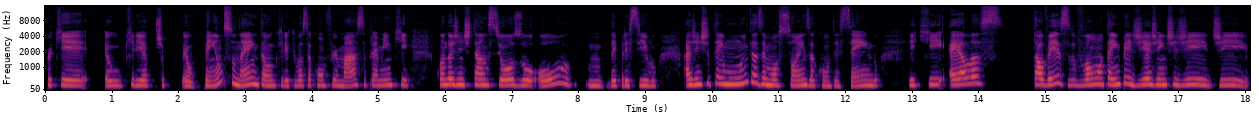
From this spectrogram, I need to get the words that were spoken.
porque eu queria, tipo, eu penso, né? Então eu queria que você confirmasse para mim que quando a gente está ansioso ou hum, depressivo, a gente tem muitas emoções acontecendo e que elas talvez vão até impedir a gente de, de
